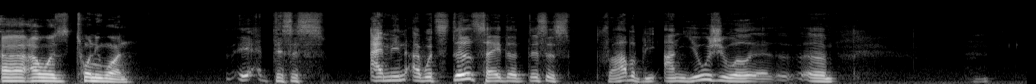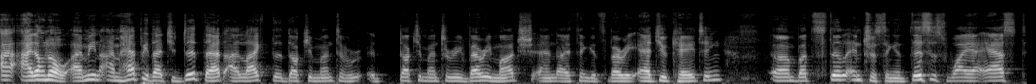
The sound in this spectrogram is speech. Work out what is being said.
uh, I was 21. This is I mean, I would still say that this is probably unusual. Uh, um, I, I don't know. I mean, I'm happy that you did that. I like the documentary documentary very much, and I think it's very educating, um, but still interesting. And this is why I asked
